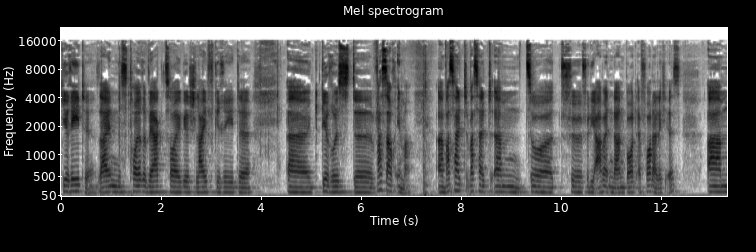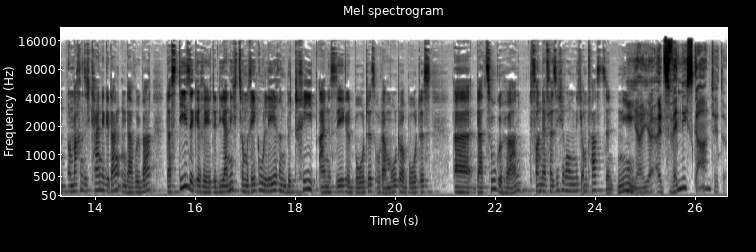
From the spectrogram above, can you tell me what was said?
Geräte, seien es teure Werkzeuge, Schleifgeräte, äh, Gerüste, was auch immer. Äh, was halt, was halt ähm, zur, für, für die Arbeiten da an Bord erforderlich ist. Ähm, und machen sich keine Gedanken darüber, dass diese Geräte, die ja nicht zum regulären Betrieb eines Segelbootes oder Motorbootes äh, dazugehören, von der Versicherung nicht umfasst sind. Nie. Ja, ja, als wenn ich es geahnt hätte.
